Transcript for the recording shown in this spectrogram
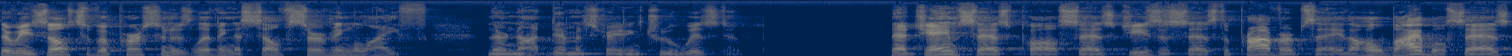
the results of a person who's living a self serving life, and they're not demonstrating true wisdom. Now, James says, Paul says, Jesus says, the Proverbs say, the whole Bible says,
